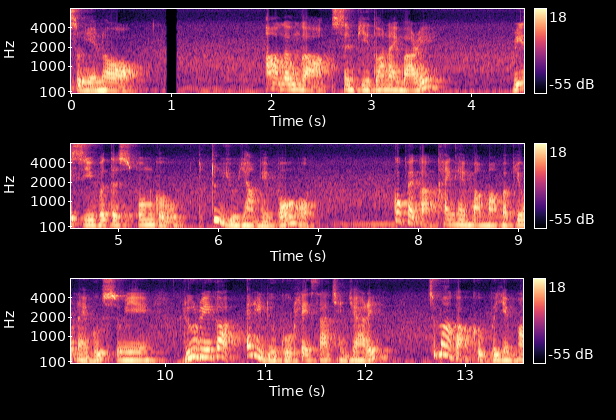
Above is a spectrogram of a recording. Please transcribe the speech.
ဆိုရင်တော့အားလုံးကအဆင်ပြေသွားနိုင်ပါတယ် Receive with the spoon ကိုအတူယူရမယ်ပေါ့ကိုယ့်ဘက်ကခိုင်ခိုင်မာမာမပြောနိုင်ဘူးဆိုရင်လူတွေကအဲ့ဒီလူကိုလှည့်စားချင်ကြတယ်ကျမကအခုဘယင်မှ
